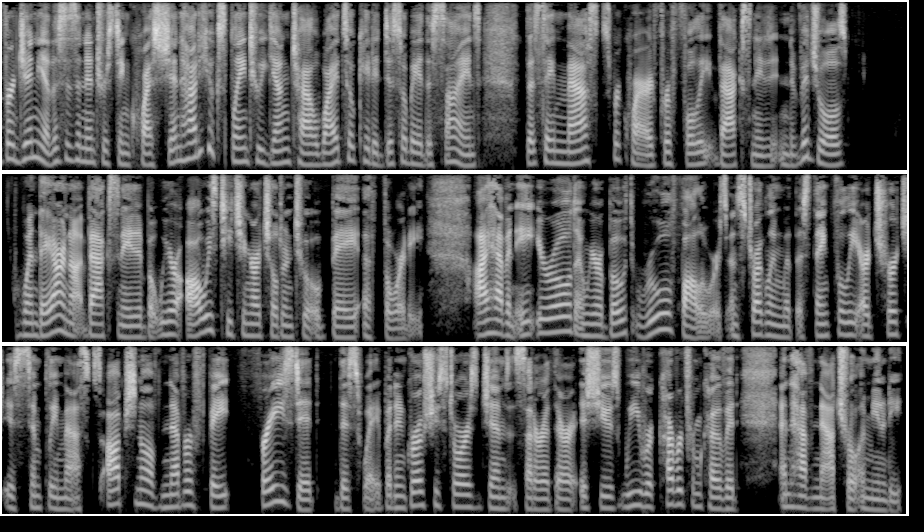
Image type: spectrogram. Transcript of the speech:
Virginia, this is an interesting question. How do you explain to a young child why it's okay to disobey the signs that say masks required for fully vaccinated individuals when they are not vaccinated, but we are always teaching our children to obey authority. I have an eight year old and we are both rule followers and struggling with this. Thankfully, our church is simply masks optional. I've never fa- phrased it this way, but in grocery stores, gyms, etc., there are issues. We recovered from COVID and have natural immunity.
